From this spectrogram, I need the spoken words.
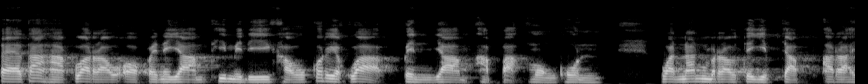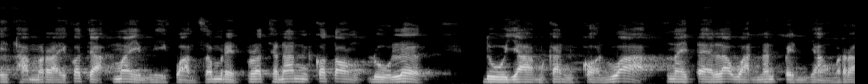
แต่ถ้าหากว่าเราออกไปในยามที่ไม่ดีเขาก็เรียกว่าเป็นยามอัปมงคล วันนั้นเราจะหยิบจับอะไรทำอะไรก็จะไม่มีความสำเร็จ เพราะฉะนั้นก็ต้องดูเลิก ดูยามกันก่อนว่าในแต่ละวันนั้นเป็นอย่างไร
